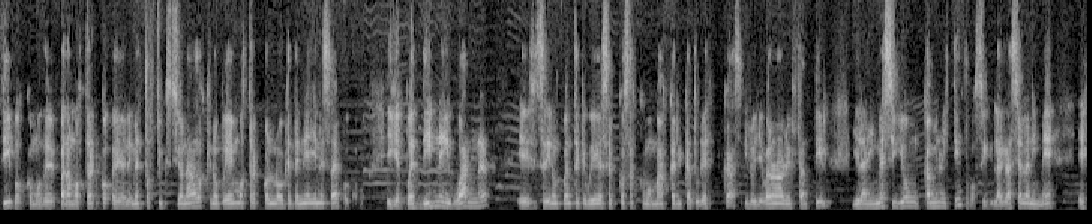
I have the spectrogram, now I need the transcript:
Sí, pues, como de, para mostrar eh, elementos ficcionados que no podían mostrar con lo que tenía ahí en esa época. po. Y después Disney y Warner eh, se dieron cuenta que podía hacer cosas como más caricaturescas y lo llevaron a lo infantil. Y el anime siguió un camino distinto. Pues, sí, la gracia del anime es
